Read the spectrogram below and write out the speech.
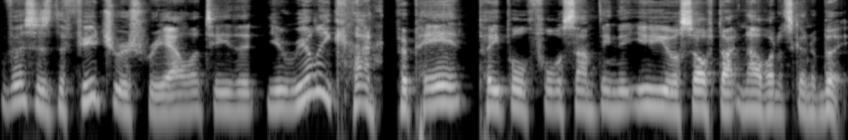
versus the futurist reality that you really can't prepare people for something that you yourself don't know what it's going to be.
